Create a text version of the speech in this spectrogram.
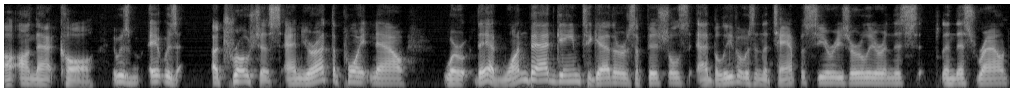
uh, on that call. It was it was atrocious, and you're at the point now where they had one bad game together as officials. I believe it was in the Tampa series earlier in this in this round.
